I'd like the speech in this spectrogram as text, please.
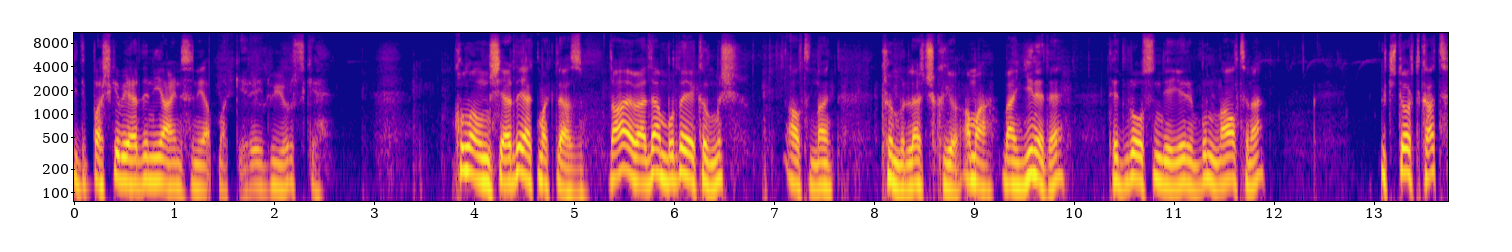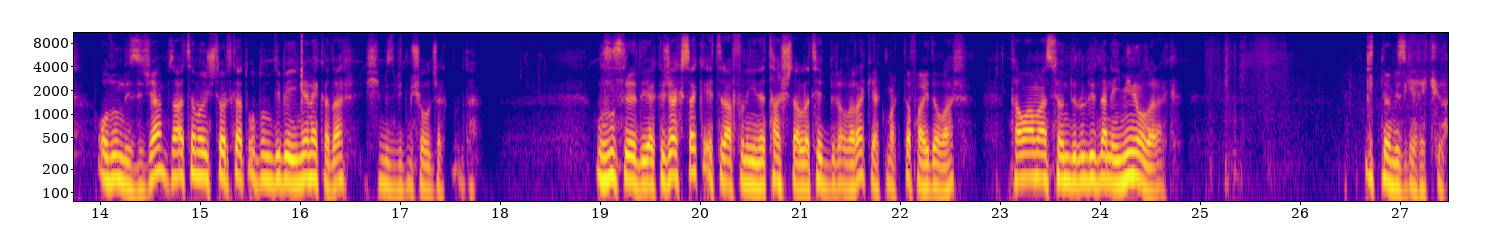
Gidip başka bir yerde niye aynısını yapmak gereği duyuyoruz ki? Kullanılmış yerde yakmak lazım. Daha evvelden burada yakılmış. Altından kömürler çıkıyor. Ama ben yine de tedbir olsun diye yerin bunun altına 3-4 kat odun dizeceğim. Zaten o 3-4 kat odun dibe inene kadar işimiz bitmiş olacak burada. uzun sürede yakacaksak etrafını yine taşlarla tedbir alarak yakmakta fayda var. Tamamen söndürüldüğünden emin olarak gitmemiz gerekiyor.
